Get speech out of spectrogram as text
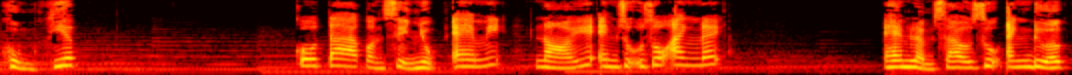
khủng khiếp. Cô ta còn sỉ nhục em ý, nói em dụ dỗ anh đấy. Em làm sao dụ anh được?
